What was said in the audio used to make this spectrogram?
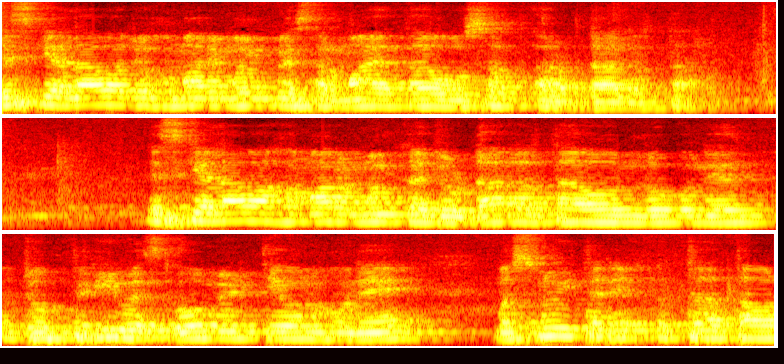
इसके अलावा जो हमारे मुल्क में सरमाया था, वो सत अरब डॉलर था। इसके अलावा हमारा मुल्क का जो डॉलर था, उन लोगों ने, जो प्रीवियस गवर्नमेंट थी, उन्होंने मसनू तौर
